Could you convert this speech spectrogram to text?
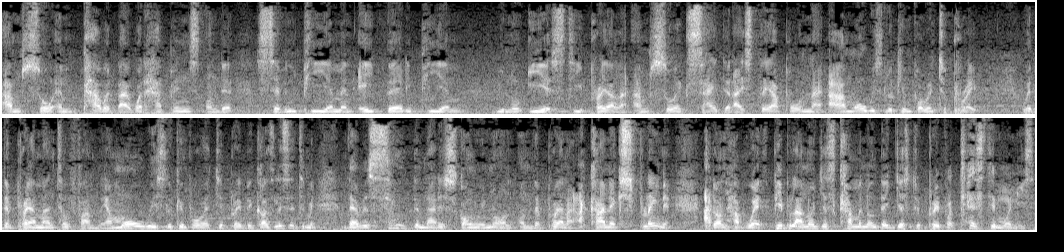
I'm so empowered by what happens on the 7 p.m. and 8:30 p.m. You know, EST prayer line. I'm so excited. I stay up all night. I'm always looking forward to pray with the prayer mantle family. I'm always looking forward to pray because listen to me, there is something that is going on on the prayer. I can't explain it. I don't have words. People are not just coming on there just to pray for testimonies.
